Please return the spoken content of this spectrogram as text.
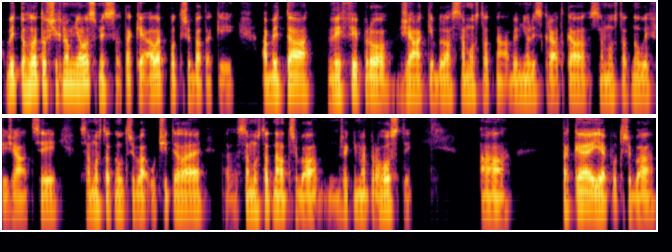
Aby tohle to všechno mělo smysl, tak je ale potřeba taky, aby ta Wi-Fi pro žáky byla samostatná, aby měli zkrátka samostatnou Wi-Fi žáci, samostatnou třeba učitelé, eh, samostatná třeba, řekněme, pro hosty. A také je potřeba,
